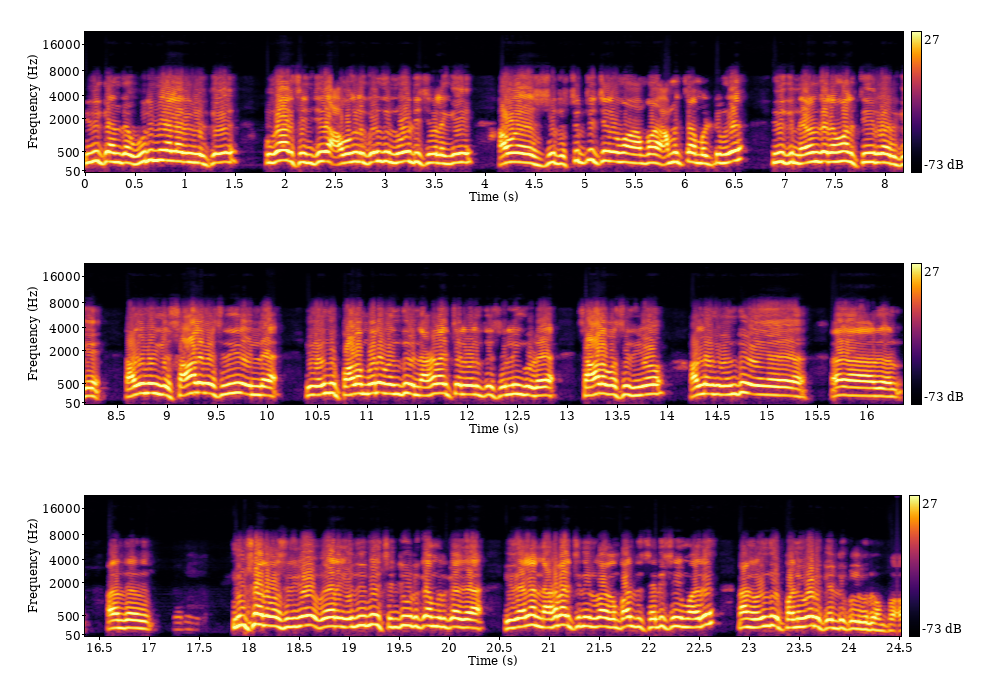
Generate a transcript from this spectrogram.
இதுக்கு அந்த உரிமையாளர்களுக்கு புகார் செஞ்சு அவங்களுக்கு வந்து நோட்டீஸ் வழங்கி அவங்க சுற்று சுற்றுச்சூழல் அம- அமைச்சா மட்டுமே இதுக்கு நிரந்தரமான தீர்வாக இருக்குது அதே மாதிரி சாலை வசதியே இல்லை. இது வந்து பல முறை வந்து நகராட்சி அலுவலகத்தை சொல்லியும் கூட சாலை வசதியோ அல்லது வந்து அந்த மின்சார வசதியோ வேற எதுவுமே செஞ்சு கொடுக்காம இருக்காங்க. இதெல்லாம் நகராட்சி நிர்வாகம் பார்த்து சரி செய்யுமாறு நாங்கள் வந்து பணிவோடு கேட்டுக்கொள்கிறோம் இப்போ.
